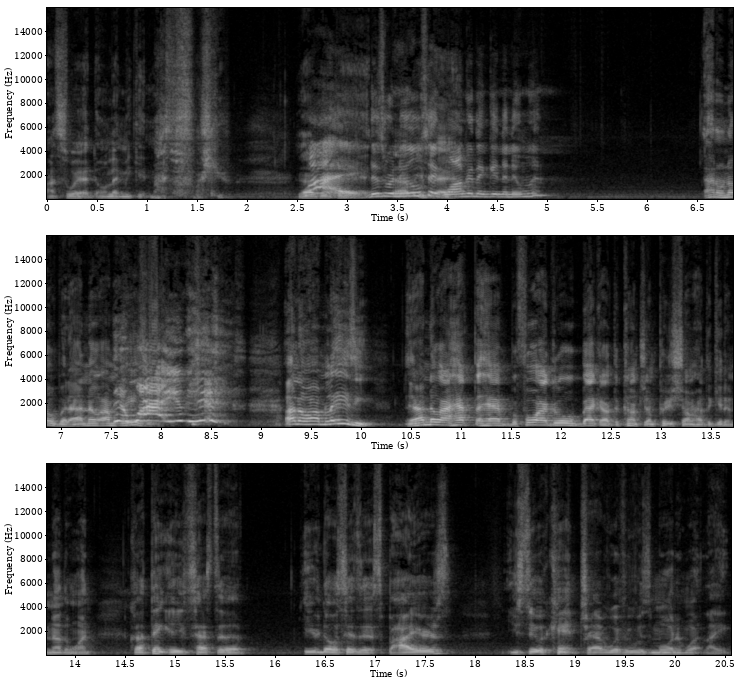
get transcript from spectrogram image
I swear, don't let me get mine before you. That'd Why? Does renewal take longer than getting a new one? I don't know, but I know I'm Then lazy. why you get I know I'm lazy, and I know I have to have before I go back out the country. I'm pretty sure I'm gonna have to get another one because I think it has to, even though it says it expires, you still can't travel if it was more than what like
